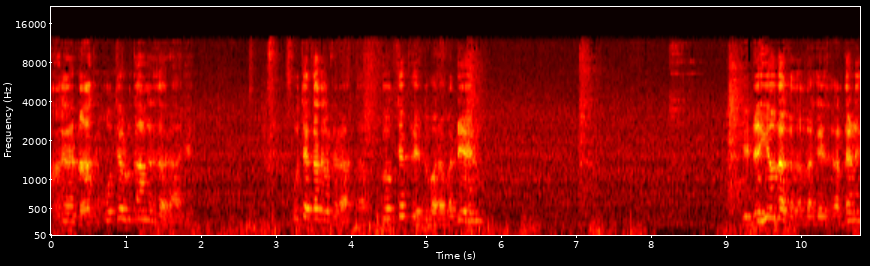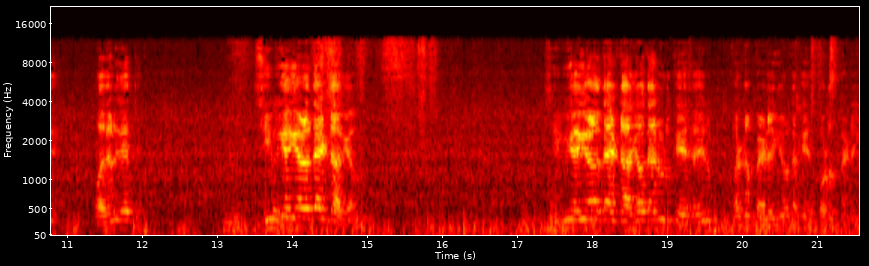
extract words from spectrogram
ਕਾਂਗਰਸ ਨਾ ਉੱਥੇ ਹੁਣ ਕਾਂਗਰਸ ਦਾ ਰਾਜ ਹੈ। ਉੱਥੇ ਕਤਲ ਕਰਾਤਾ। ਉੱਥੇ ਫੇਰ ਦੁਬਾਰਾ ਵੱਡੇ ਇਹਨੂੰ। ਜੇ ਨਹੀਂ ਉਹਦਾ ਕਤਲ ਦਾ ਕੇਸ ਕਰ ਦੇਣਗੇ ਪਾ ਦੇਣਗੇ ਤੇ ਸੀਬੀਆਈ ਵਾਲਾ ਤਾਂ ਐਂਡ ਆ ਗਿਆ। ਸੀਬੀਆਈ ਵਾਲਾ ਤਾਂ ਐਂਡ ਆ ਗਿਆ ਉਹਦਾ ਇਹਨੂੰ ਕੇਸ ਇਹਨੂੰ ਫੜਨਾ ਪੈਣਾ ਹੀ ਉਹਦਾ ਕੇਸ ਪਾਉਣਾ ਪੈਣਾ ਹੀ।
